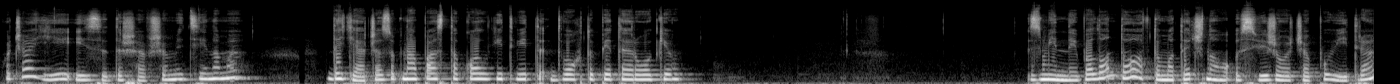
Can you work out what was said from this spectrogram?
Хоча є із дешевшими цінами. Дитяча зубна паста Colgate від 2 до 5 років. Змінний балон до автоматичного освіжувача повітря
